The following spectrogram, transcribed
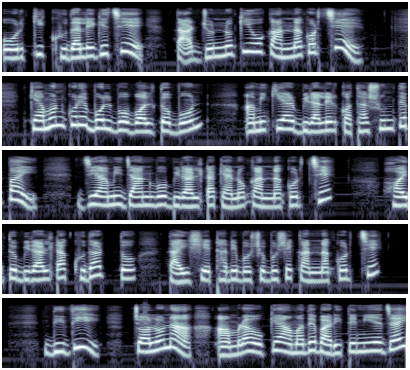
ওর কি ক্ষুধা লেগেছে? তার জন্য কি ও কান্না করছে? কেমন করে বলব বলতো বোন, আমি কি আর বিড়ালের কথা শুনতে পাই? যে আমি জানব বিড়ালটা কেন কান্না করছে হয়তো বিড়ালটা ক্ষুধার্ত, তাই সেখানে বসে বসে কান্না করছে। দিদি, চলো না, আমরা ওকে আমাদের বাড়িতে নিয়ে যাই।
